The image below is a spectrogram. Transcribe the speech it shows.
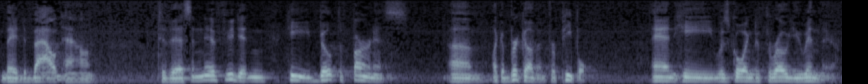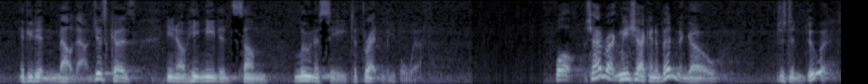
They had to bow down to this. And if you didn't, he built a furnace, um, like a brick oven for people. And he was going to throw you in there if you didn't bow down, just because, you know, he needed some lunacy to threaten people with. Well, Shadrach, Meshach, and Abednego, just didn't do it.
